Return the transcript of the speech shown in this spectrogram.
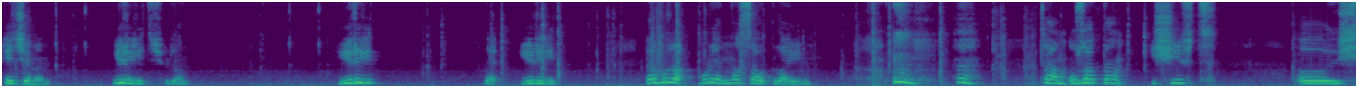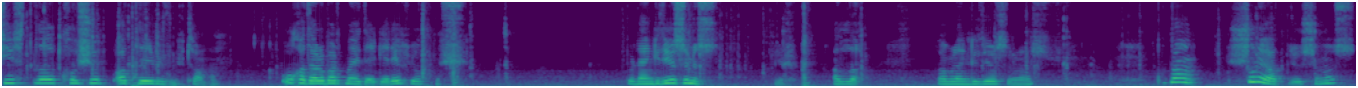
Geçemem. Yürü git şuradan. Yürü git. Ne? Yürü git. Ben buraya, buraya nasıl atlayayım? Heh. Tamam uzaktan shift e, shiftle koşup atlayabildim. Tamam. O kadar abartmaya da gerek yokmuş. Buradan gidiyorsunuz. Allah. Buradan gidiyorsunuz. Buradan şuraya atlıyorsunuz.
